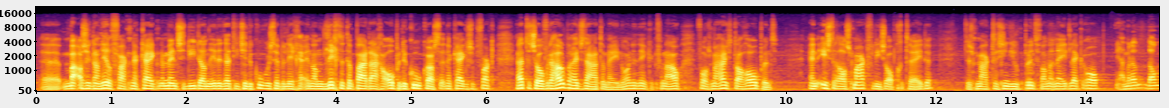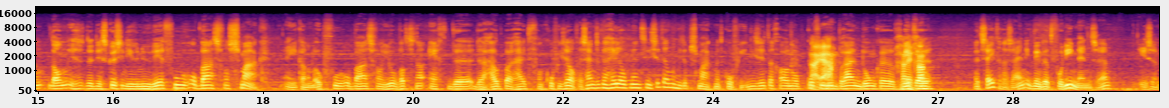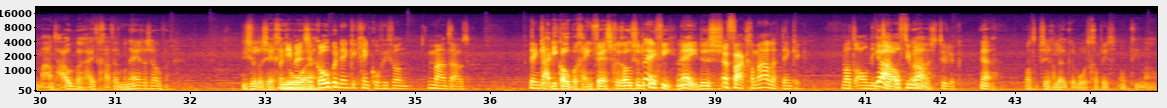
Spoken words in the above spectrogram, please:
Eh, maar als ik dan heel vaak naar kijk naar mensen die dan inderdaad iets in de koelkast hebben liggen. En dan ligt het een paar dagen open in de koelkast. En dan kijken ze op vak. Het is over de houdbaarheidsdatum heen hoor. Dan denk ik van nou, volgens mij had je het al geopend. En is er al smaakverlies opgetreden. Dus maak er eens een nieuw punt van en eet lekker op. Ja, maar dan, dan, dan is het de discussie die we nu weer voeren op basis van smaak. En je kan hem ook voeren op basis van, joh, wat is nou echt de, de houdbaarheid van koffie zelf? Er zijn natuurlijk een hele hoop mensen die zitten helemaal niet op smaak met koffie. Die zitten gewoon op koffie, Nou ja. moet bruin, donker, bitter, et cetera zijn. Ik denk dat voor die mensen is een maand houdbaarheid gaat helemaal nergens over. Die zullen zeggen, Maar die joh, mensen eh, kopen denk ik geen koffie van een maand oud. Denk ja, ik. die kopen geen vers geroosterde Nee, koffie. Nee, nee. dus En vaak gemalen, denk ik. Wat al niet Ja, eh, optimaal is natuurlijk. ja, wat op zich een leuke woordgrap is, optimaal.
